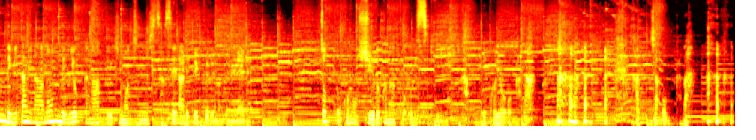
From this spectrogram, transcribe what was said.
飲んでみたいな、飲んでみよっかなっていう気持ちにさせられてくるので、ちょっとこの収録の後ウイスキー買ってこようかな。買っちゃおうかな。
